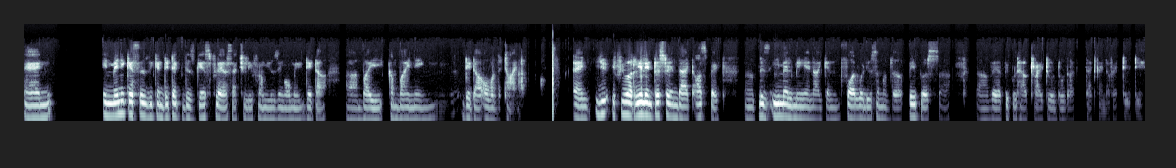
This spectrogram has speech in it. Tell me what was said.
And in many cases we can detect these gas flares actually from using OMI data uh, by combining data over the time. And you if you are really interested in that aspect uh, please email me and I can forward you some of the papers uh, uh, where people have tried to do that that kind of activity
